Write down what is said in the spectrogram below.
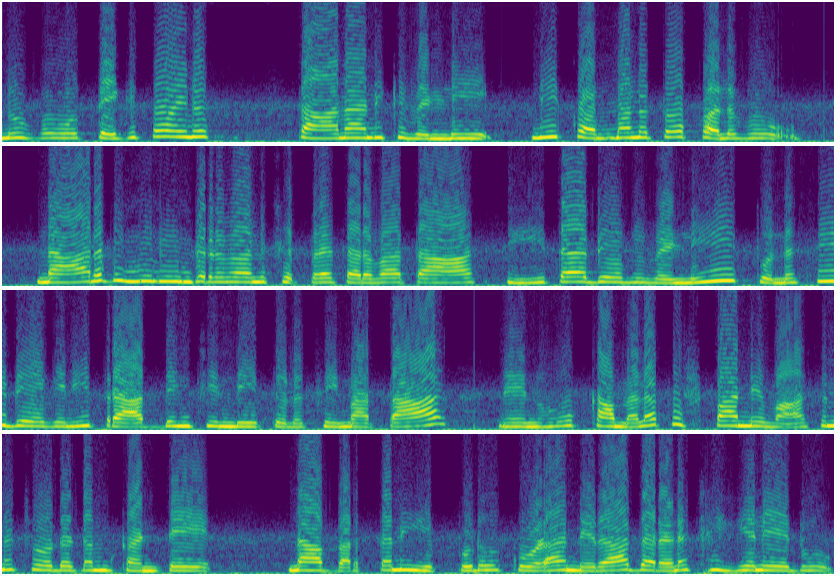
నువ్వు తెగిపోయిన స్థానానికి వెళ్ళి నీ కొమ్మలతో కలువు. నారద మునీంద్రరాలు చెప్పిన తర్వాత సీతాదేవి వెళ్ళి తులసీదేవిని ప్రార్థించింది. తులసీమాత నేను కమల పుష్పాన్ని వాసన చూడడం కంటే నా భర్తని ఎప్పుడూ కూడా నిరాదరణ చెయ్యలేదు.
